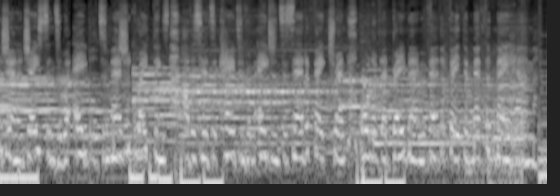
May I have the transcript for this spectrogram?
The Jen and Jasons who were able to measure great things. Others' heads have caved in from agents and set a fake trend. All of that brave men with feather faith and method mayhem.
